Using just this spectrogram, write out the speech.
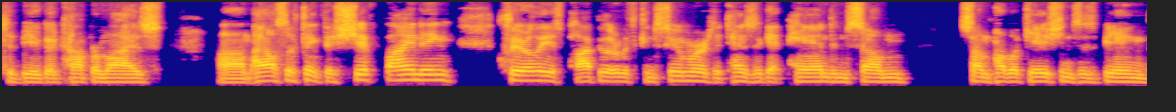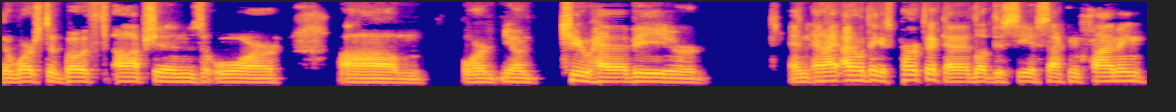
to be a good compromise. Um, I also think the shift binding clearly is popular with consumers. It tends to get panned in some some publications as being the worst of both options, or um, or you know too heavy, or and and I, I, don't think it's perfect. I'd love to see a second climbing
